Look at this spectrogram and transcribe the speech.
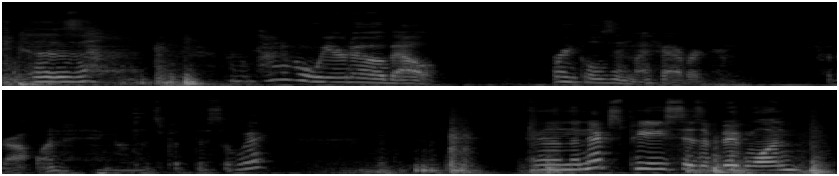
because I'm kind of a weirdo about wrinkles in my fabric. Forgot one. Hang on, let's put this away. And the next piece is a big one.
